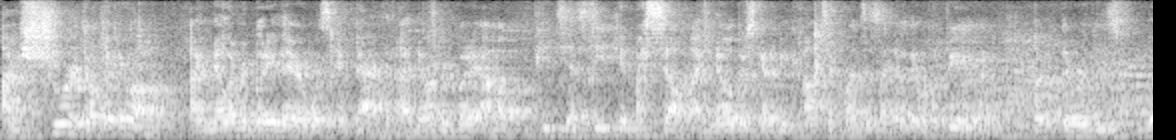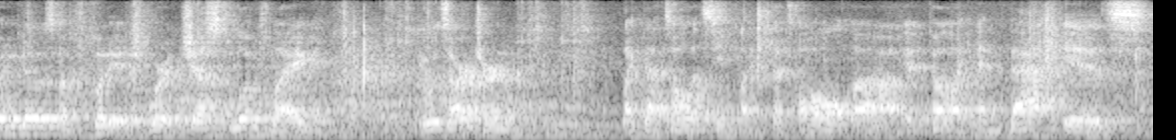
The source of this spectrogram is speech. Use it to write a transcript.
I'm sure, don't get me wrong, I know everybody there was impacted. I know everybody, I'm a PTSD kid myself. I know there's gonna be consequences. I know they were feeling them. But there were these windows of footage where it just looked like it was our turn. Like that's all it seemed like. That's all uh, it felt like. And that is,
